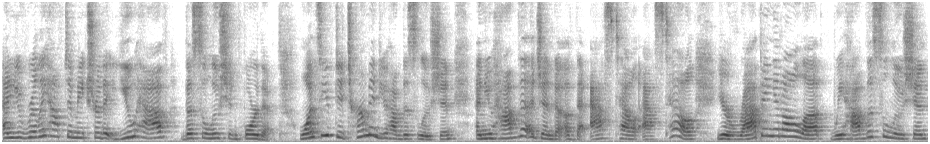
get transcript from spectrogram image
and you really have to make sure that you have the solution solution for them. Once you've determined you have the solution and you have the agenda of the ask, tell, ask, tell, you're wrapping it all up. We have the solution.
